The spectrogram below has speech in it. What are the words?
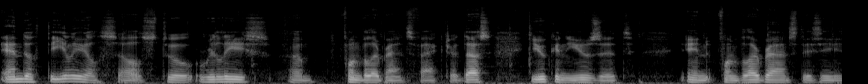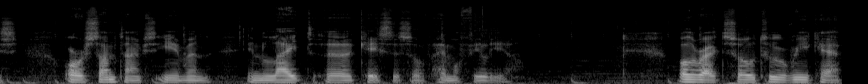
endothelial cells to release um, von Willebrand's factor thus you can use it in von Willebrand's disease or sometimes even in light uh, cases of hemophilia. Alright, so to recap,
